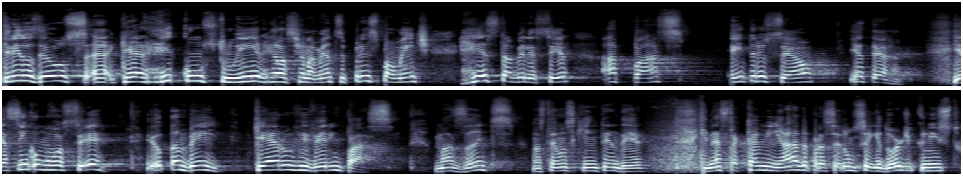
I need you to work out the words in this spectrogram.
Queridos, Deus é, quer reconstruir relacionamentos e principalmente restabelecer a paz entre o céu e a terra. E assim como você, eu também quero viver em paz. Mas antes, nós temos que entender que nesta caminhada para ser um seguidor de Cristo,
